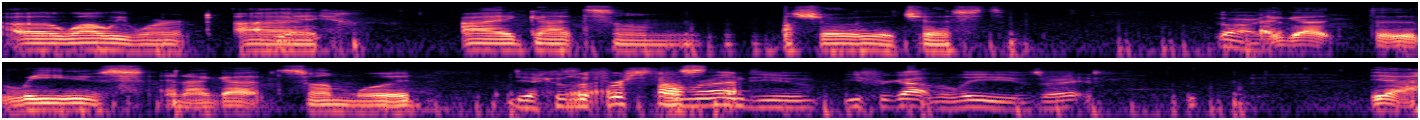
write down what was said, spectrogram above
Uh, while we weren't, I I got some. I'll show the chest. Oh, I got the leaves and I got some wood. yeah. Because the first time around, you you forgot the leaves, right? Yeah,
